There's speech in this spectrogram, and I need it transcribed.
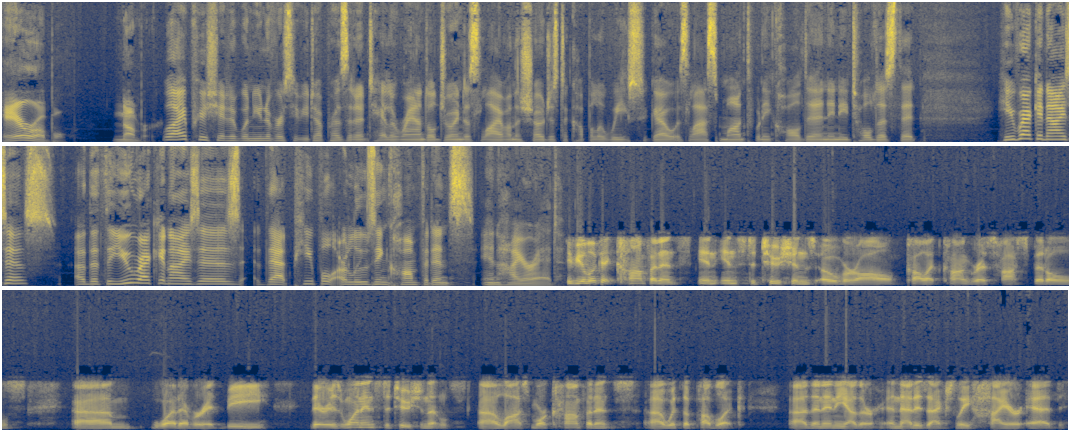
terrible number. Well, I appreciated when University of Utah President Taylor Randall joined us live on the show just a couple of weeks ago. It was last month when he called in and he told us that he recognizes uh, that the U recognizes that people are losing confidence in higher ed. If you look at confidence in institutions overall, call it Congress, hospitals, um, whatever it be, there is one institution that uh, lost more confidence uh, with the public uh, than any other, and that is actually higher ed.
